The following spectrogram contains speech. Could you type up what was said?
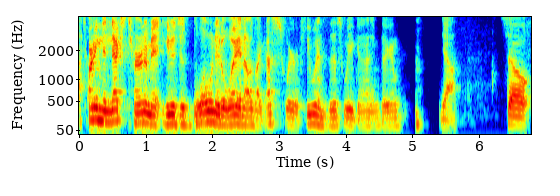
starting the next tournament, he was just blowing it away, and I was like, I swear, if he wins this week, and I didn't pick him. yeah. So,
